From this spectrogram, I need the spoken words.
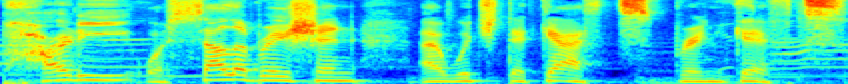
party or celebration at which the guests bring gifts.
